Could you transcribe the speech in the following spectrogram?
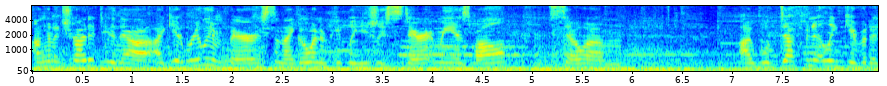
I'm gonna try to do that. I get really embarrassed and I go in and people usually stare at me as well. So um, I will definitely give it a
